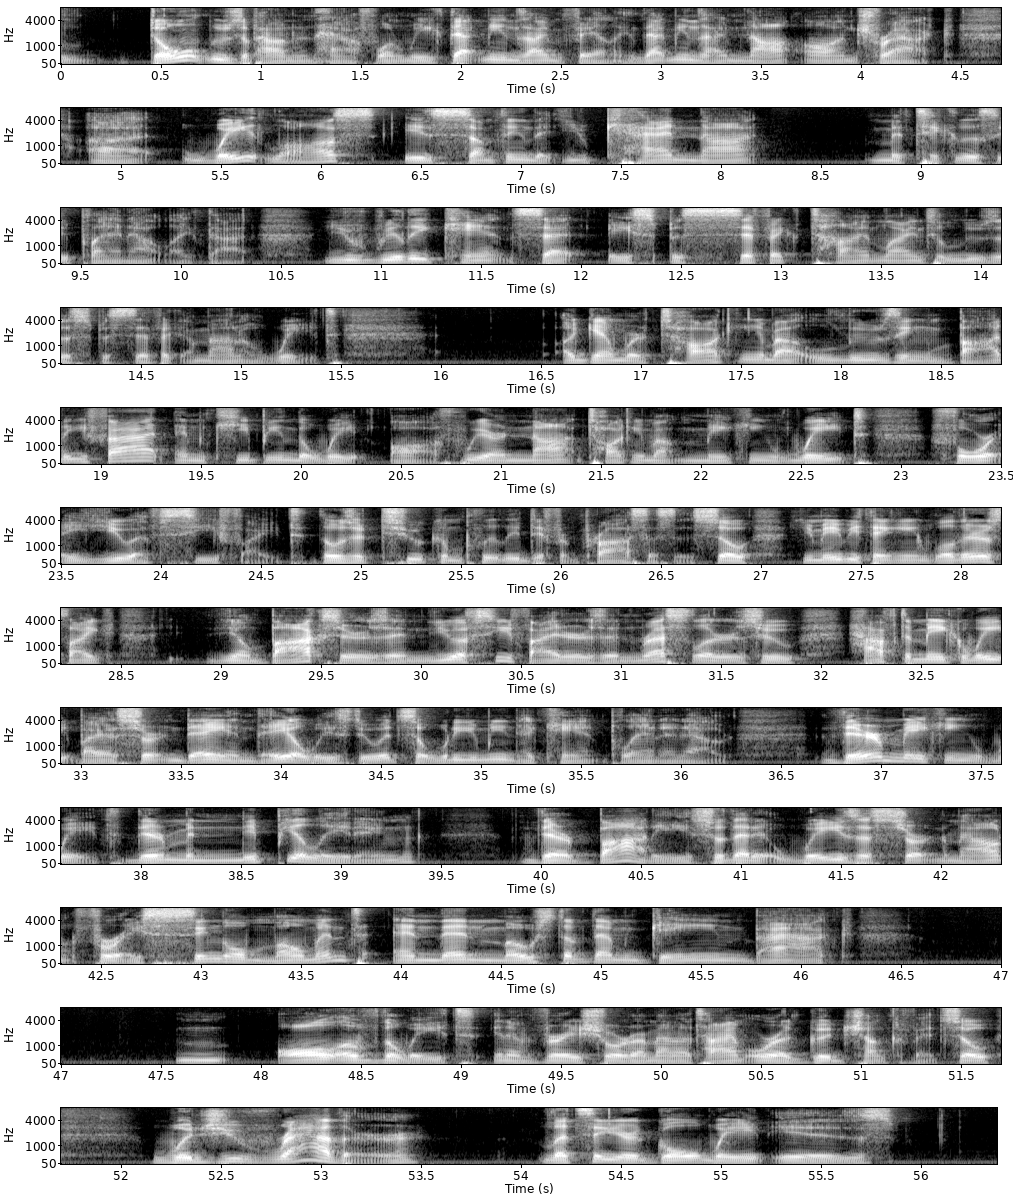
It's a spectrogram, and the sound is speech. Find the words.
don't lose a pound and a half one week, that means I'm failing. That means I'm not on track. Uh, weight loss is something that you cannot meticulously plan out like that. You really can't set a specific timeline to lose a specific amount of weight. Again, we're talking about losing body fat and keeping the weight off. We are not talking about making weight for a UFC fight. Those are two completely different processes. So you may be thinking, well, there's like, you know, boxers and UFC fighters and wrestlers who have to make weight by a certain day and they always do it. So what do you mean I can't plan it out? They're making weight. They're manipulating their body so that it weighs a certain amount for a single moment, and then most of them gain back all of the weight in a very short amount of time or a good chunk of it. So, would you rather, let's say your goal weight is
